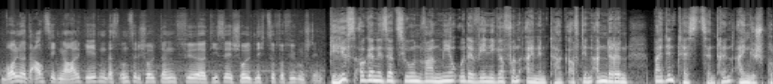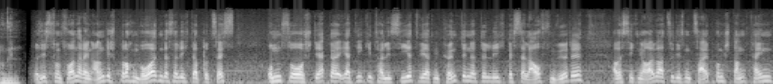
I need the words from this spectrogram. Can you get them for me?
wollen heute auch Signal geben, dass unsere Schultern für diese Schuld nicht zur Verfügung stehen. Die Hilfsorganisationen waren mehr oder weniger von einem Tag auf den anderen bei den Testzentren eingesprungen. Das ist von vornherein angesprochen worden, dass natürlich der Prozess umso stärker er digitalisiert werden könnte, natürlich besser laufen würde. Aber das Signal war, zu diesem Zeitpunkt stand kein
